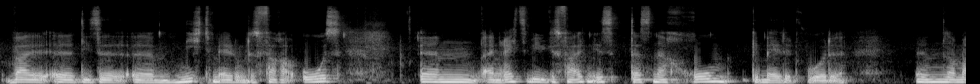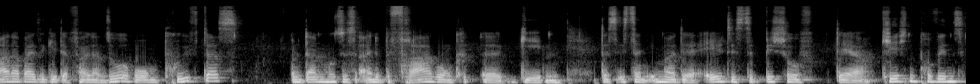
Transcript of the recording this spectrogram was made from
weil äh, diese ähm, Nichtmeldung des Pharaos ähm, ein rechtswidriges Verhalten ist, das nach Rom gemeldet wurde. Ähm, normalerweise geht der Fall dann so, Rom prüft das und dann muss es eine Befragung äh, geben. Das ist dann immer der älteste Bischof der Kirchenprovinz,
